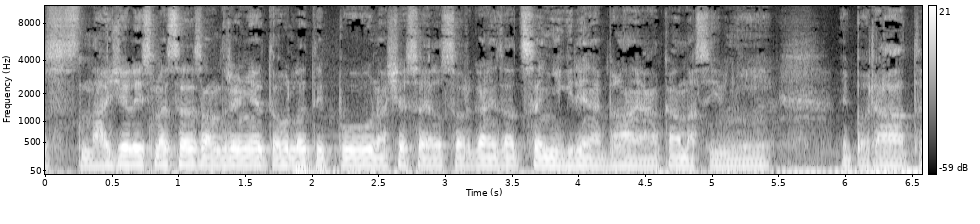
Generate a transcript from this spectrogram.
Snažili jsme se samozřejmě tohle typu, naše sales organizace nikdy nebyla nějaká masivní. My pořád,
